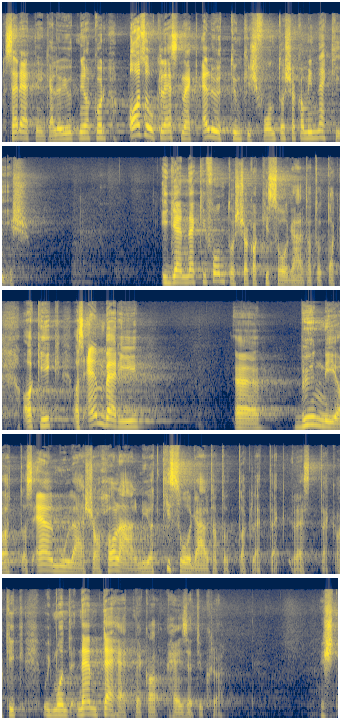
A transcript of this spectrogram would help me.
szeretnénk előjutni, akkor azok lesznek előttünk is fontosak, ami neki is. Igen, neki fontosak a kiszolgáltatottak, akik az emberi bűn miatt, az elmúlás, a halál miatt kiszolgáltatottak lettek, lesztek, akik úgymond nem tehetnek a helyzetükről. És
